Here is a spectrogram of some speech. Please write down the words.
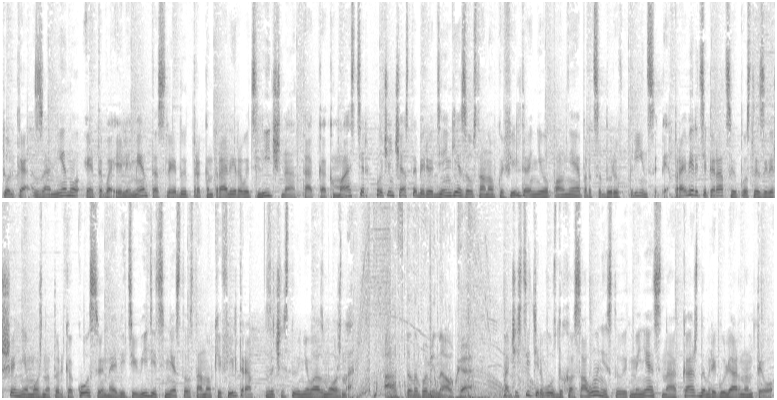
Только замену этого элемента следует проконтролировать лично, так как мастер очень часто берет деньги за установку фильтра, не выполняя процедуры в принципе. Проверить операцию после завершения можно только косвенно косвенно, ведь увидеть место установки фильтра зачастую невозможно. Автонапоминалка. Очиститель воздуха в салоне стоит менять на каждом регулярном ТО.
